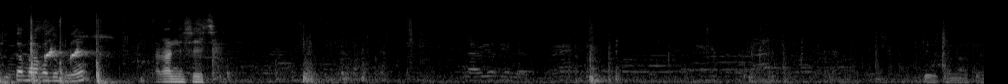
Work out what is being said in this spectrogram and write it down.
kita ba ako doon bro? Akan ni sis. Dito natin.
